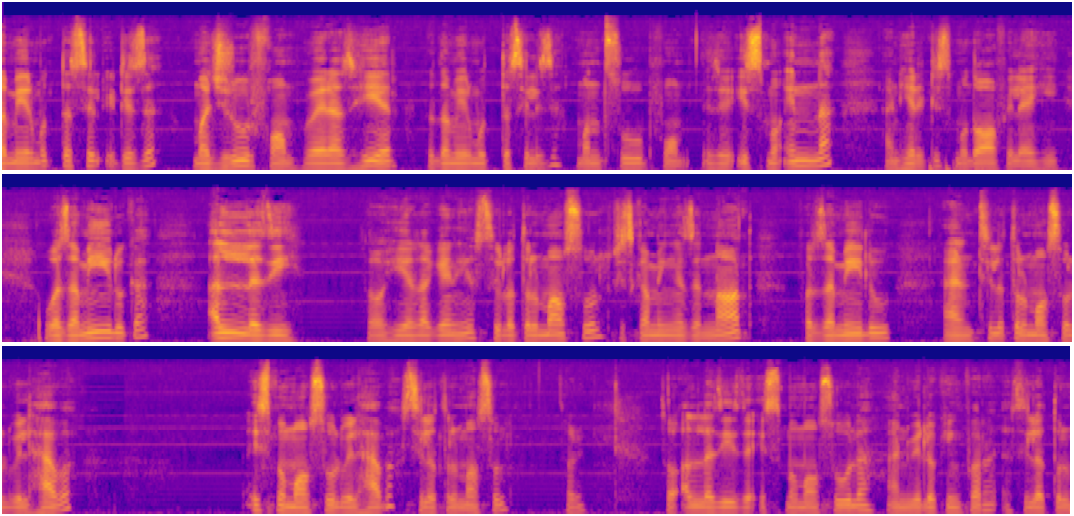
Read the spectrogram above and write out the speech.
damir muttasil it is a majroor form whereas here the damir muttasil is a mansoob form is a ismu inna and here it is mudaf ilayhi. Wa zamiluka allazi so here again here silatul mawsul which is coming as a not for zamilu and silatul mawsul will have a ismu mawsul will have a silatul mawsul sorry. So allazi is the ismu mawsula and we're looking for a silatul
